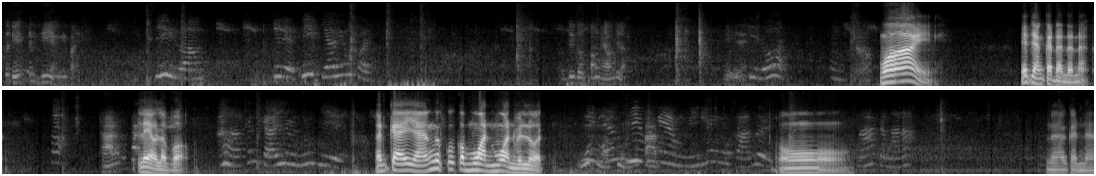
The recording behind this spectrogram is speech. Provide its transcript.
ตัวนี้เป็นสีอย่างนี้ไปสีเหลืองสีเหลืองสีเขียวยุ่งกว่า ที่ตัวสองแถวที่ละนี่เด้สีรถว้ายเฮ็ดหยังกันนั่นน่ะทางแล้วละบ่หากันไกลอยู่นู่นพี่กันไกลหยังก็ก็ม่วนม่วนไปโลดอุ้ยหนวดแม่สูงพี่ปากแม่มีลูกค้าเลยโอ้นะกันนะ นะกันนะ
